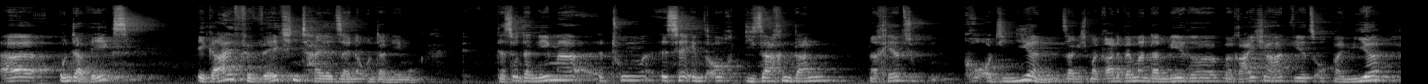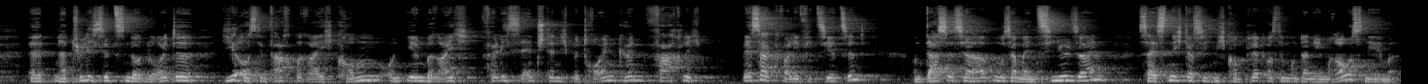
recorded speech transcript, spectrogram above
äh, unterwegs egal für welchen Teil seiner Unternehmung. Das Unternehmertum ist ja eben auch die Sachen dann nachher zu koordinieren, sage ich mal, gerade wenn man dann mehrere Bereiche hat, wie jetzt auch bei mir. Äh, natürlich sitzen dort Leute, die aus dem Fachbereich kommen und ihren Bereich völlig selbstständig betreuen können, fachlich besser qualifiziert sind. Und das ist ja, muss ja mein Ziel sein. Das heißt nicht, dass ich mich komplett aus dem Unternehmen rausnehme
